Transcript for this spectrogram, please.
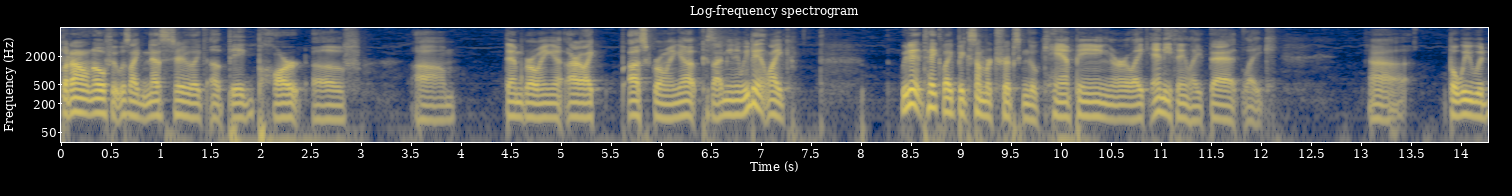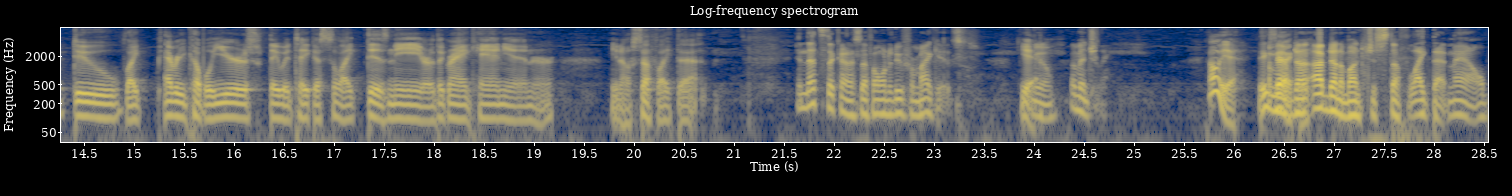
but I don't know if it was like necessarily like a big part of, um, them growing up or like us growing up. Because I mean, we didn't like, we didn't take like big summer trips and go camping or like anything like that. Like, uh, but we would do like every couple years they would take us to like Disney or the Grand Canyon or, you know, stuff like that. And that's the kind of stuff I want to do for my kids. Yeah. You know, eventually. Oh yeah, I mean, exactly. I've done I've done a bunch of stuff like that now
